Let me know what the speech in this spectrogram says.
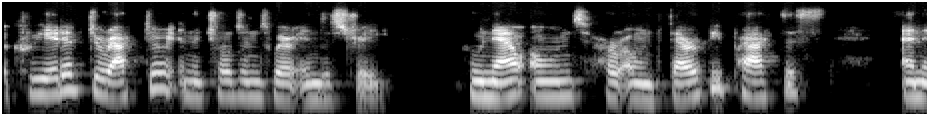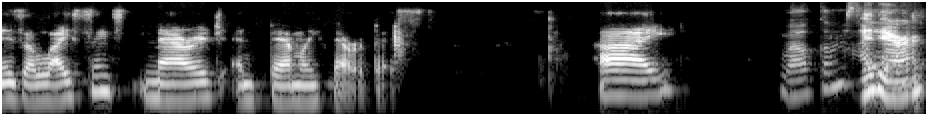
a creative director in the children's wear industry, who now owns her own therapy practice and is a licensed marriage and family therapist. Hi. Welcome. Hi there.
